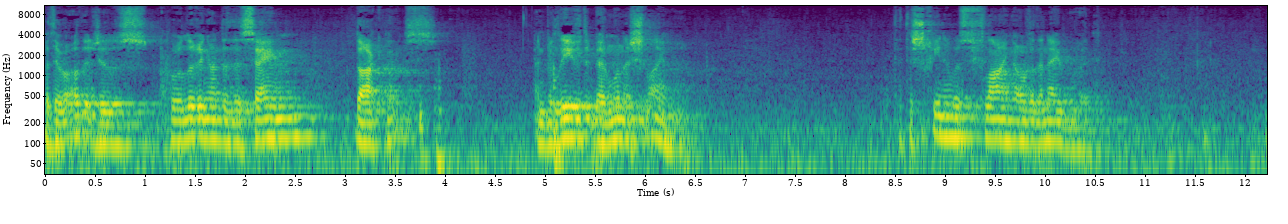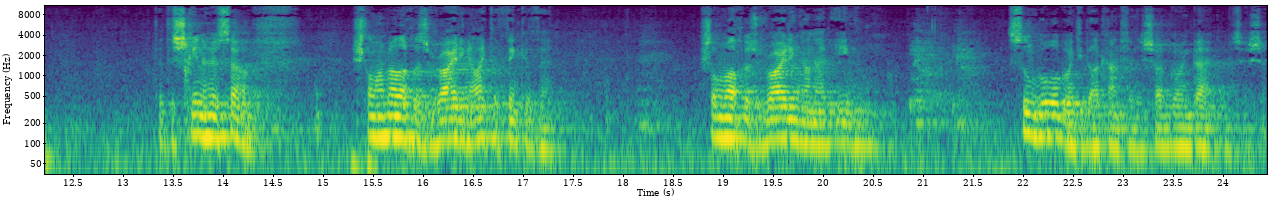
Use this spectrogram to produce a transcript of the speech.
But there were other Jews who were living under the same darkness and believed Bermuna Shleima that the Shekhinah was flying over the neighborhood. That the Shekhinah herself, Shlomo Melech was riding, I like to think of that. Shlomo Melech was riding on that eagle. Soon we're all going to be Balkan from the show. I'm going back, Mr. Shah.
